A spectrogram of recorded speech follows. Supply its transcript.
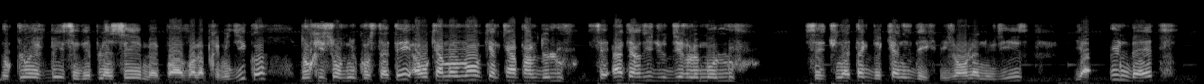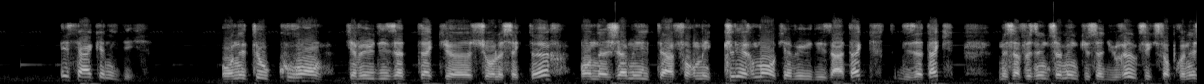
Donc l'OFB s'est déplacé, mais pas avant l'après-midi, quoi. Donc ils sont venus constater, à aucun moment quelqu'un parle de loup. C'est interdit de dire le mot loup. C'est une attaque de canidé. Les gens là nous disent, il y a une bête et c'est un canidé. On était au courant qu'il y avait eu des attaques euh, sur le secteur. On n'a jamais été informé clairement qu'il y avait eu des attaques, des attaques, mais ça faisait une semaine que ça durait, donc c'est qu'ils s'en prenaient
